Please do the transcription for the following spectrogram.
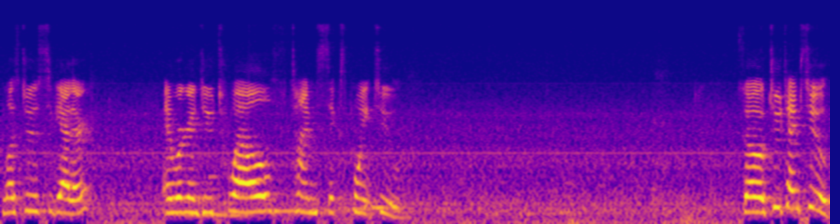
Let's do this together. And we're going to do 12 times 6.2. So 2 times 2.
